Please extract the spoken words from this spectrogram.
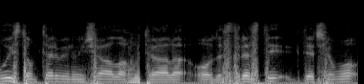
u istom terminu inša Allahu Teala ovde sresti gdje ćemo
